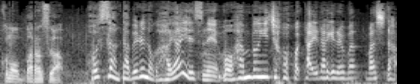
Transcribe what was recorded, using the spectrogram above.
このバランスが星さん食べるのが早いですね。もう半分以上平らげました。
